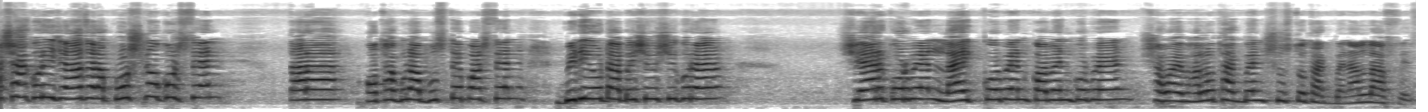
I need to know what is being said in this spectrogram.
আশা করি যারা যারা প্রশ্ন করছেন তারা কথাগুলো বুঝতে পারছেন, ভিডিওটা বেশি বেশি করে শেয়ার করবেন লাইক করবেন কমেন্ট করবেন। সবাই ভালো থাকবেন, সুস্থ থাকবেন। আল্লাহ হাফেজ।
